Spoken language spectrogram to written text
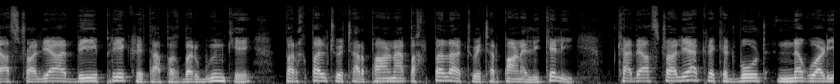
د استرالیا د پریکړه ته په خبرګون کې پر خپل ټوئیټر پاڼه پر خپل ټوئیټر پاڼه لیکلی که د استرالیا کرکټ بورډ نه غواړي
